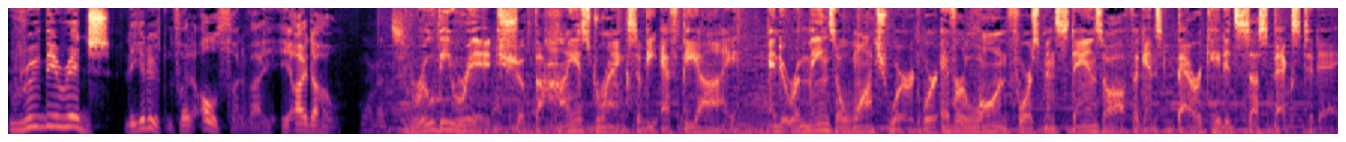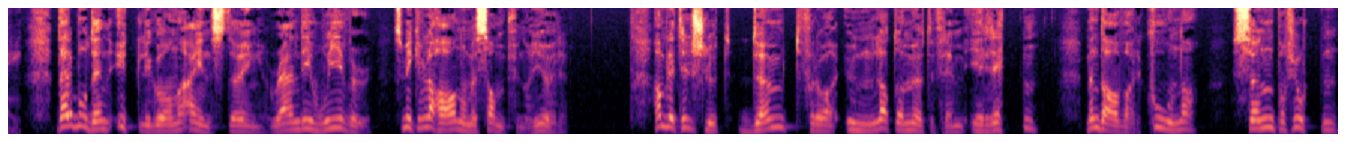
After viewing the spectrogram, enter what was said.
Ruby Ridge ligger utenfor allfarvei i Idaho. Ruby Ridge shook the highest ranks of the FBI, and it remains a watchword wherever law enforcement stands off against barricaded suspects today. Der bodde en ytterliggående einstøing, Randy Weaver, som ikke ville ha noe med samfunnet å gjøre. Han ble til slutt dømt for å ha unnlatt å møte frem i retten, men da var kona, sønnen på 14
